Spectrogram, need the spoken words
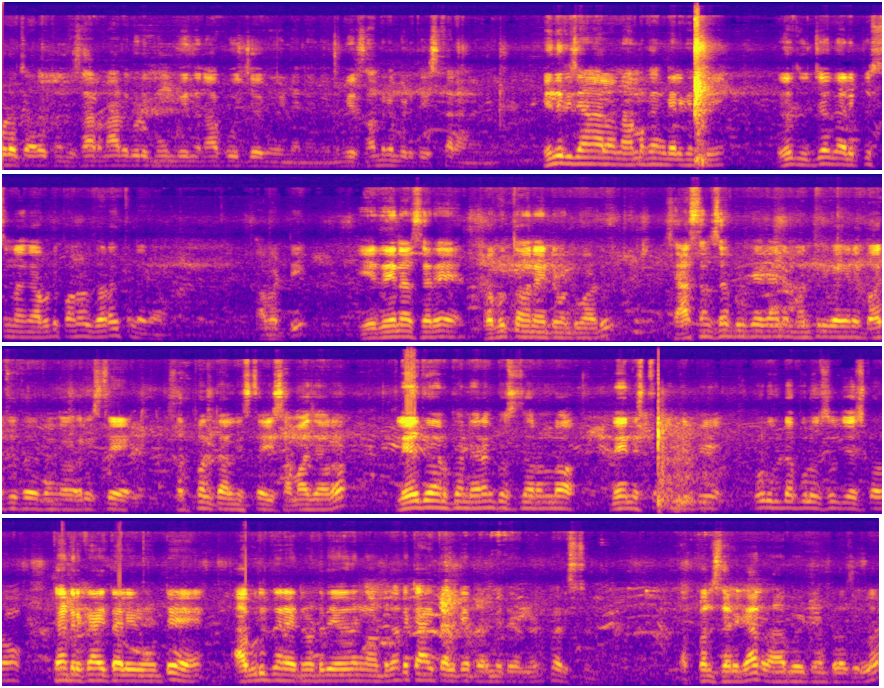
కూడా చదువుతుంది సార్ నాది కూడా భూమి పోయింది నాకు ఉద్యోగం ఏంటని నేను. మీరు సంతకం పెడితే ఇస్తారని ఎందుకు జనాల నమ్మకం కలిగింది? ఈరోజు ఉద్యోగాలు ఇప్పిస్తున్నాం కాబట్టి పనులు జరుగుతున్నాయి కాబట్టి ఏదైనా సరే ప్రభుత్వం అనేటువంటి వాడు శాసనసభ్యుడిగా కానీ మంత్రిగా కానీ బాధ్యతాయుతంగా వ్యవహరిస్తే సత్ఫలితాలను ఇస్తాయి ఈ సమాజంలో. లేదు అనుకుని నిరంకుశ ధరంలో నేను ఇస్తానని చెప్పి కొడుకు డబ్బులు వసూలు చేసుకోవడం తండ్రి కాగితాలు ఇవి ఉంటే అభివృద్ధి అనేటువంటిది ఏ విధంగా ఉంటుందంటే కాగితాలకే పరిమితమైనటువంటి పరిస్థితి తప్పనిసరిగా రాబోయేటువంటి రోజుల్లో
